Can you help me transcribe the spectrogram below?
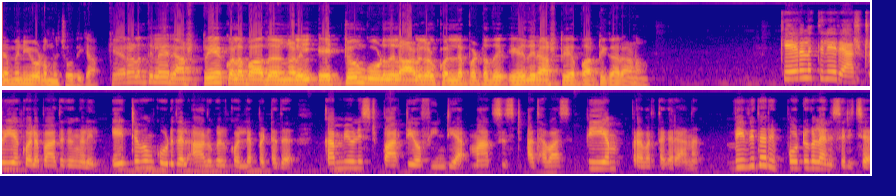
ജമിനിയോടൊന്ന് ചോദിക്കാം. കേരളത്തിലെ രാഷ്ട്രീയ കൊലപാതകങ്ങളിൽ ഏറ്റവും കൂടുതൽ ആളുകൾ കൊല്ലപ്പെട്ടത് ഏത് രാഷ്ട്രീയ പാർട്ടിക്കാരാണ്? കേരളത്തിലെ രാഷ്ട്രീയ കൊലപാതകങ്ങളിൽ ഏറ്റവും കൂടുതൽ ആളുകൾ കൊല്ലപ്പെട്ടത് communist party of India Marxist അഥവാ പി എം പ്രവർത്തകരാണ്. വിവിധ റിപ്പോർട്ടുകൾ അനുസരിച്ച്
